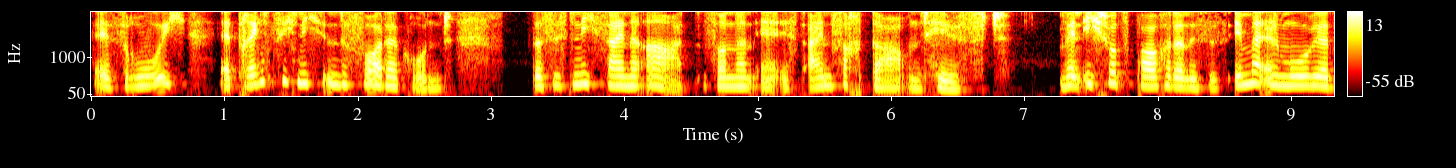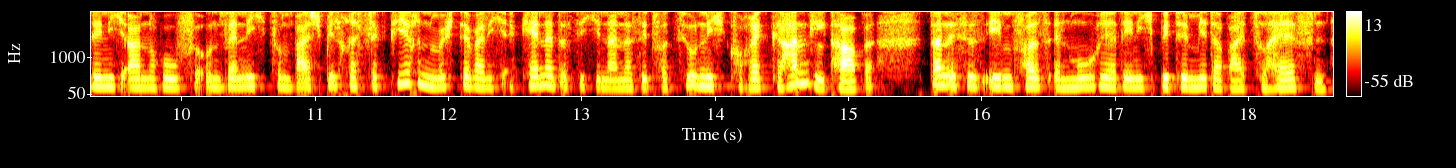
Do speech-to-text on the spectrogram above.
er ist ruhig, er drängt sich nicht in den Vordergrund. Das ist nicht seine Art, sondern er ist einfach da und hilft. Wenn ich Schutz brauche, dann ist es immer El Moria, den ich anrufe. Und wenn ich zum Beispiel reflektieren möchte, weil ich erkenne, dass ich in einer Situation nicht korrekt gehandelt habe, dann ist es ebenfalls El Moria, den ich bitte, mir dabei zu helfen.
